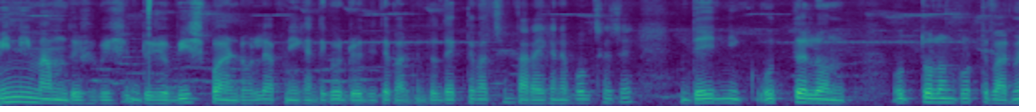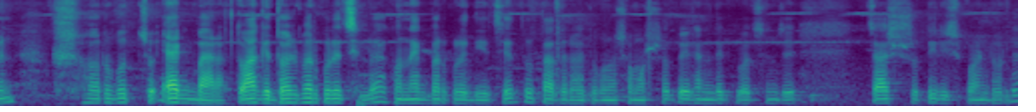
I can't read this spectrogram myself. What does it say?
মিনিমাম দুইশো বিশ দুইশো বিশ পয়েন্ট হলে আপনি এখান থেকে উইড্রো দিতে পারবেন। তো দেখতে পাচ্ছেন, তারা এখানে বলছে যে দৈনিক উত্তোলন উত্তোলন করতে পারবেন সর্বোচ্চ একবার। তো আগে দশবার করেছিল এখন একবার করে দিয়েছে, তো তাদের হয়তো কোনো সমস্যা। তো এখানে দেখতে পাচ্ছেন যে চারশো তিরিশ পয়েন্ট হলে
